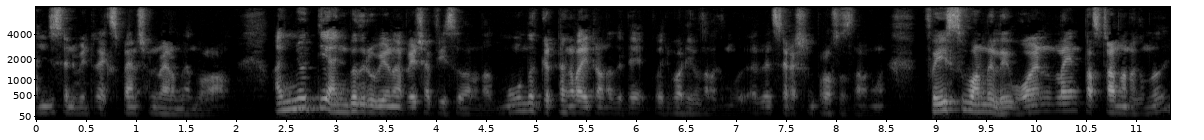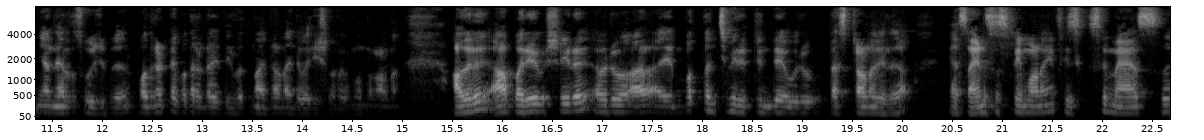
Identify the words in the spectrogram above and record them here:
അഞ്ച് സെന്റിമീറ്റർ എക്സ്പാൻഷൻ വേണം എന്നുള്ളതാണ്. അഞ്ഞൂറ്റി അൻപത് രൂപയാണ് അപേക്ഷാ ഫീസ് പറയുന്നത്. മൂന്ന് ഘട്ടങ്ങളായിട്ടാണ് ഇതിന്റെ പരിപാടികൾ നടക്കുന്നത്. അതായത് സെലക്ഷൻ പ്രോസസ്സ് നടക്കുന്നത്. ഫേസ് വണ്ണിൽ ഓൺലൈൻ ടെസ്റ്റാണ് നടക്കുന്നത്. ഞാൻ നേരത്തെ സൂചിപ്പിച്ചത് പതിനെട്ട് പത്ത് രണ്ടായിരത്തി ഇരുപത്തിനാലിനാണ് അതിന്റെ പരീക്ഷ നടക്കുന്നതാണ് അതിൽ ആ പരീക്ഷയുടെ ഒരു എൺപത്തഞ്ച് മിനിറ്റിന്റെ ഒരു ടെസ്റ്റാണ് വരിക. സയൻസ് സ്ട്രീമാണെങ്കിൽ ഫിസിക്സ് മാത്സ്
